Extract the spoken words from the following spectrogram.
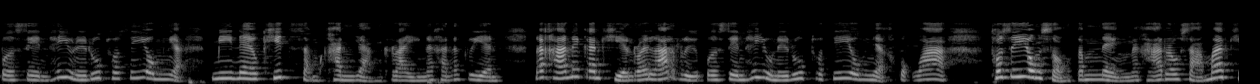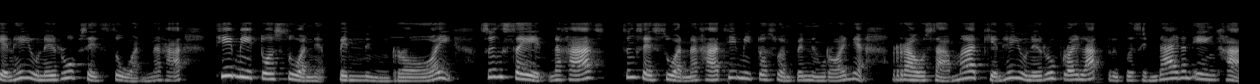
เปอร์เซ็นต์ให้อยู่ในรูปทศนิยมเนี่ยมีแนวคิดสำคัญอย่างไรนะคะ นักเรียนนะคะในการเขียนร้อยละหรือเปอร์เซ็นต์ให้อยู่ในรูปทศนิยมเนี่ยเขาบอกว่าทศนิยม 2ตำแหน่งนะคะ เราสามารถเขียนให้อยู่ในรูปเศษส่วนนะคะ ที่มีตัวส่วนเนี่ยเป็น 100 ซึ่งเศษนะคะซึ่งเศษส่วนนะคะที่มีตัวส่วนเป็น 100เนี่ยเราสามารถเขียนให้อยู่ในรูปร้อยละหรือเปอร์เซ็นต์ได้นั่นเองค่ะ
